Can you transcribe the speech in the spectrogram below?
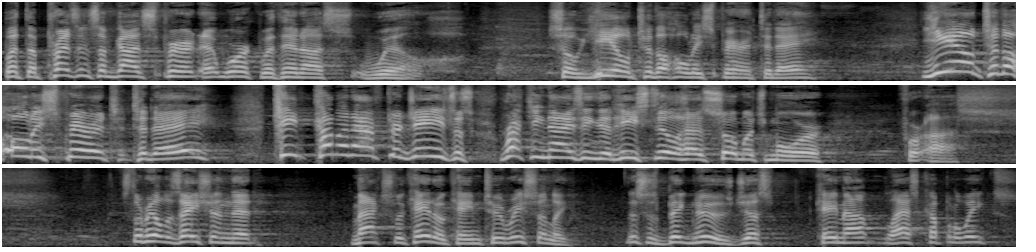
but the presence of God's Spirit at work within us will. So yield to the Holy Spirit today. Yield to the Holy Spirit today. Keep coming after Jesus, recognizing that He still has so much more for us. It's the realization that Max Lucado came to recently. This is big news, just came out last couple of weeks.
